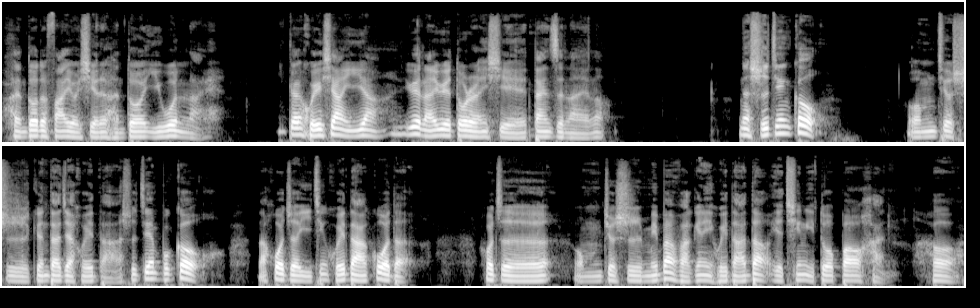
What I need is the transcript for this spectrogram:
很多的法友写了很多疑问来，跟回向一样，越来越多人写单子来了。那时间够，我们就是跟大家回答；时间不够，那或者已经回答过的，或者我们就是没办法给你回答到，也请你多包涵。哦。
